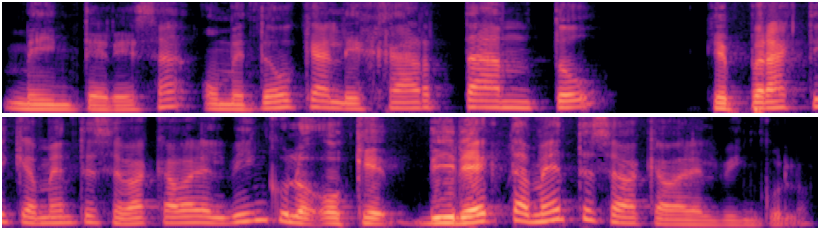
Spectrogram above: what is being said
¿me interesa o me tengo que alejar tanto que prácticamente se va a acabar el vínculo o que directamente se va a acabar el vínculo?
